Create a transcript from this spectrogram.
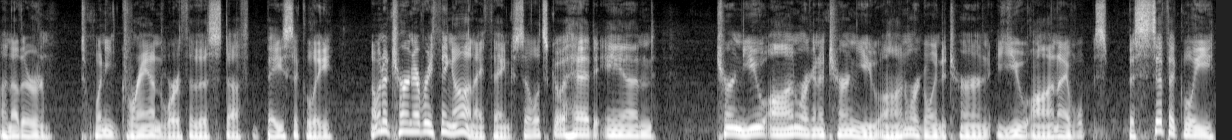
another 20 grand worth of this stuff, basically. I'm going to turn everything on, I think. So let's go ahead and turn you on. We're going to turn you on. We're going to turn you on. I specifically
